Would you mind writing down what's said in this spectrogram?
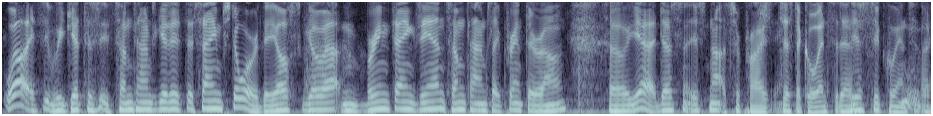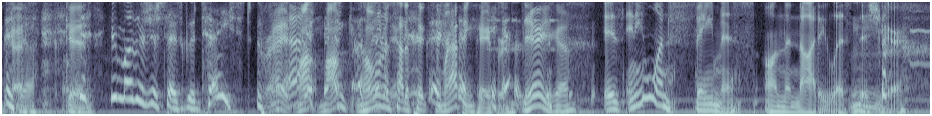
Well, it's, we get this. Sometimes get it at the same store. They also go out and bring things in. Sometimes they print their own. So yeah, it doesn't. It's not surprising. Just a coincidence. just a coincidence. Yeah. good. Your mother just has good taste. Right, mom, mom, mom knows how to pick some wrapping paper. There you go. is anyone famous on the naughty list this mm. year?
